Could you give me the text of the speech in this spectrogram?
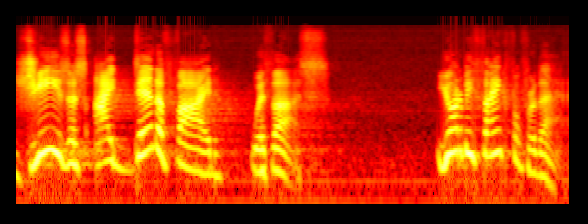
Jesus identified with us. You ought to be thankful for that.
